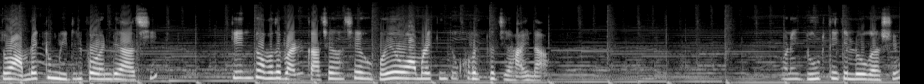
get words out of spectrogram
তো আমরা একটু মিডিল পয়েন্টে আছি। কিন্তু আমাদের বাড়ির কাছাকাছি হয়েও আমরা কিন্তু খুব একটা যাই না। অনেক দূর থেকে লোক আসে।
